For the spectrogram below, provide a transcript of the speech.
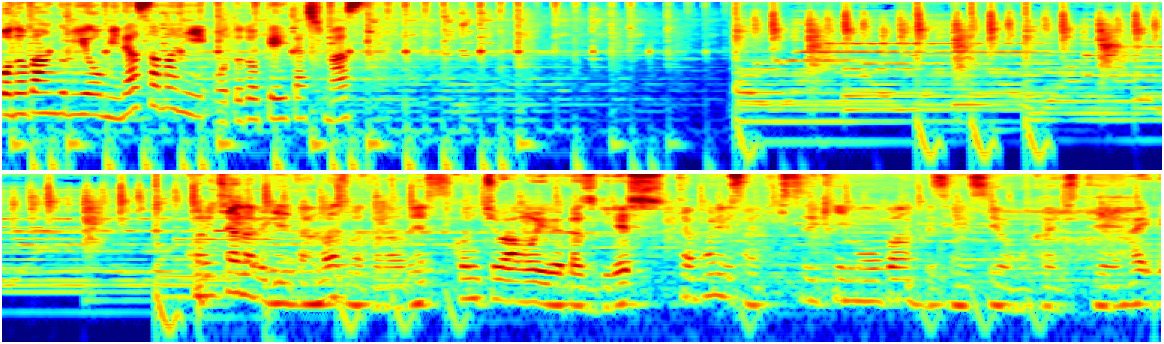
この番組を皆様にお届けいたします。こんにちはナビゲーターの東太郎です。こんにちは森部和樹です。じゃあ森部さん引き続きモーバンク先生をお迎えして。はい、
